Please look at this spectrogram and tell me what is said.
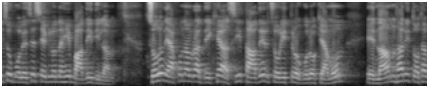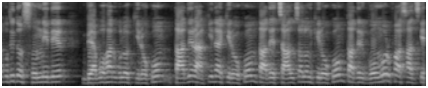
কিছু বলেছে, সেগুলো নাহি বাদই দিলাম। চলুন এখন আমরা দেখে আসি তাদের চরিত্রগুলো কেমন এই নামধারী তথাকথিত সন্নিদের ব্যবহারগুলো কীরকম, তাদের আকিদা কীরকম, তাদের চালচলন কীরকম, তাদের গোমর ফাঁস আজকে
